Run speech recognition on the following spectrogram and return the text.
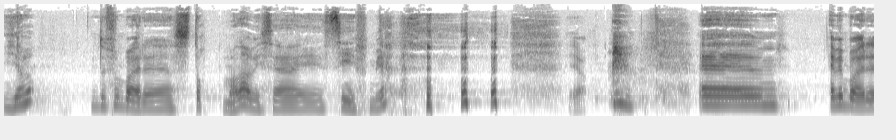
Ja, du får bare stoppe meg da hvis jeg sier for mye. ja. Ehm, jeg vil bare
